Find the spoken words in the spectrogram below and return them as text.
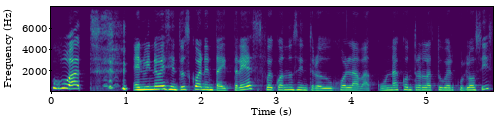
What? En 1943 fue cuando se introdujo la vacuna contra la tuberculosis.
